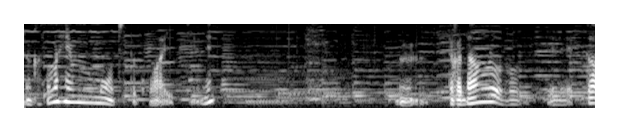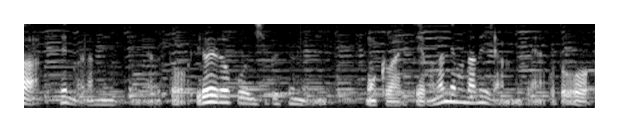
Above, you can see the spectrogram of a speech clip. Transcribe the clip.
なんかその辺ももうちょっと怖いっていうね。うん。だからダウンロードが全部がダメみたいになると、いろいろこう萎縮するのにも加えて、もう何でもダメじゃんみたいなことを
